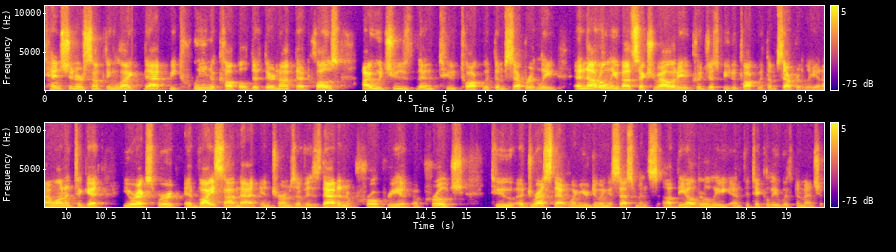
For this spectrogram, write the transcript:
tension or something like that between a couple that they're not that close, I would choose then to talk with them separately. And not only about sexuality, it could just be to talk with them separately. And I wanted to get your expert advice on that in terms of is that an appropriate approach to address that when you're doing assessments of the elderly and particularly with dementia?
